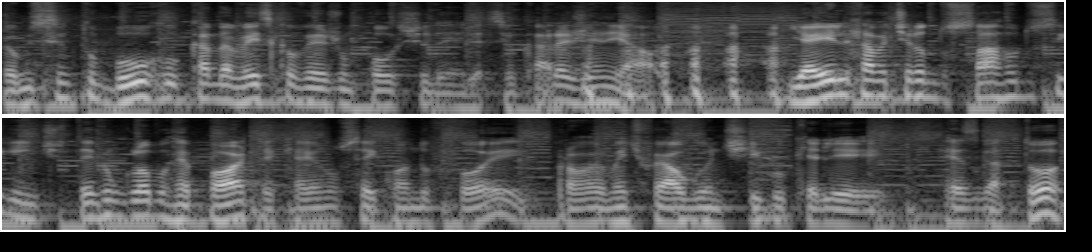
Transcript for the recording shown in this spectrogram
eu me sinto burro cada vez que eu vejo um post dele, assim, o cara é genial. e aí ele tava tirando sarro do seguinte, teve um Globo Repórter, que aí eu não sei quando foi, provavelmente foi algo antigo que ele resgatou,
